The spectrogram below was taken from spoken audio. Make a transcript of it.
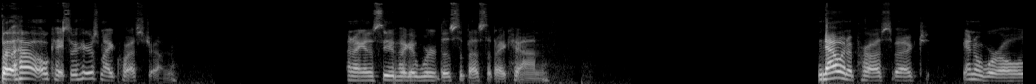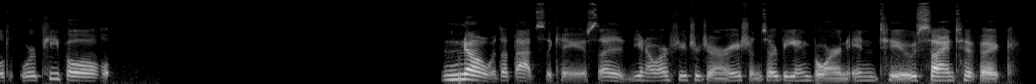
But how? Okay, so here's my question. And I'm going to see if I can word this the best that I can. Now, in a prospect, in a world where people know that that's the case, that, you know, our future generations are being born into scientific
